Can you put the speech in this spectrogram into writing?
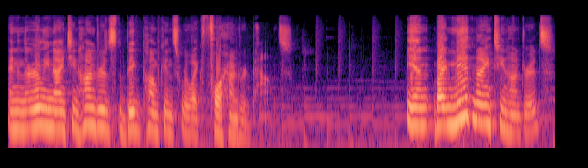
And in the early 1900s, the big pumpkins were like 400 pounds. In, by mid-1900s,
